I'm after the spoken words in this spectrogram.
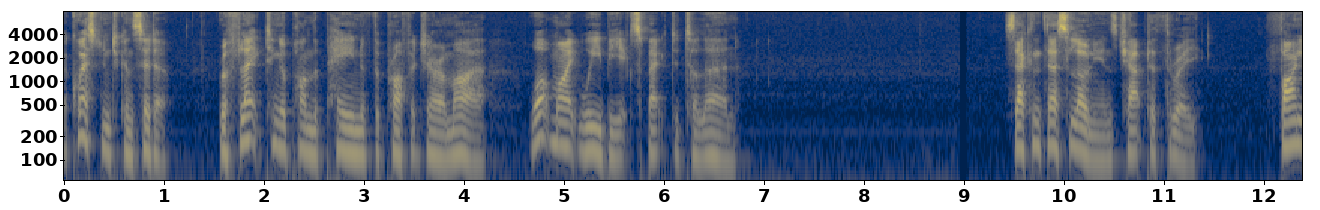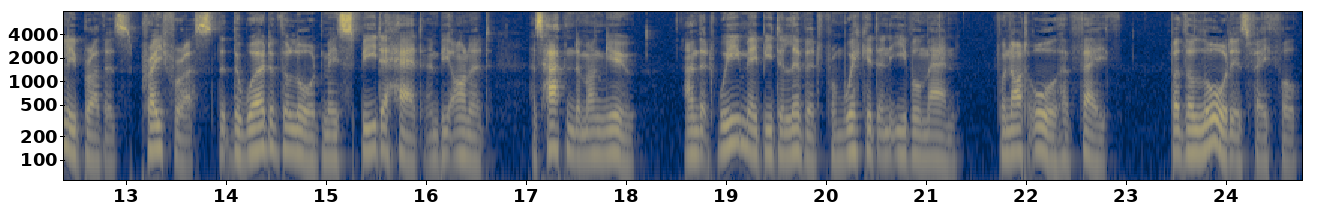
A question to consider. Reflecting upon the pain of the prophet Jeremiah, what might we be expected to learn? 2 Thessalonians chapter 3 Finally, brothers, pray for us that the word of the Lord may speed ahead and be honoured, as happened among you, and that we may be delivered from wicked and evil men, for not all have faith. But the Lord is faithful.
